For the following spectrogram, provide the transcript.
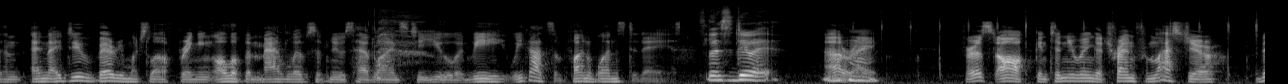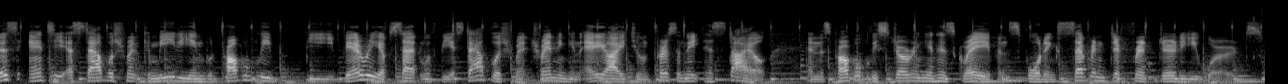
And, and I do very much love bringing all of the Mad Libs of news headlines to you, and we we got some fun ones today. Let's do it. All mm-hmm. right. First off, continuing a trend from last year, this anti-establishment comedian would probably be very upset with the establishment training an AI to impersonate his style, and is probably stirring in his grave and sporting seven different dirty words.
